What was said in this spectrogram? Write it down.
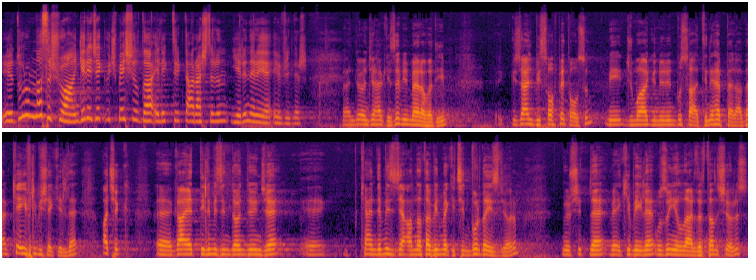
E, durum nasıl şu an? Gelecek 3-5 yılda elektrikli araçların yeri nereye evrilir? Ben de önce herkese bir merhaba diyeyim. Güzel bir sohbet olsun. Bir cuma gününün bu saatini hep beraber keyifli bir şekilde açık, e, gayet dilimizin döndüğünce e, kendimizce anlatabilmek için buradayız diyorum. Mürşit'le ve ekibiyle uzun yıllardır tanışıyoruz.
